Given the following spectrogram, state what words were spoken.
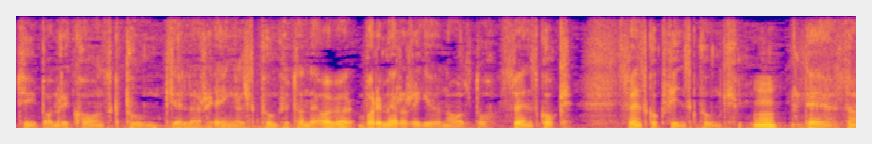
typ amerikansk punk eller engelsk punk. Utan det har varit mer regionalt då. Svensk och, svensk och finsk punk. Det, är så,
